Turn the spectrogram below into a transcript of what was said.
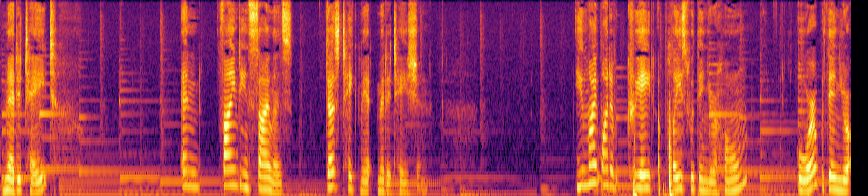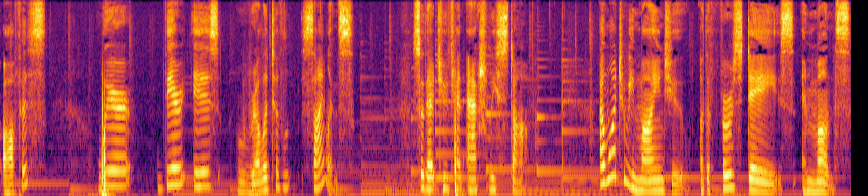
meditate and finding silence does take meditation. You might want to create a place within your home or within your office where there is relative silence so that you can actually stop. I want to remind you of the first days and months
